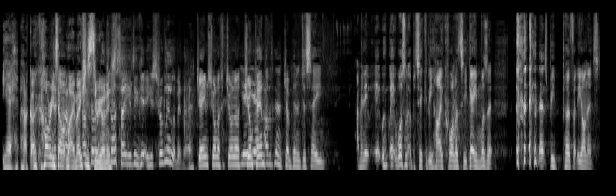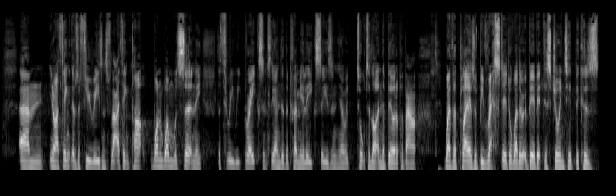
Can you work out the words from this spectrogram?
Yeah, I can't really sum up my emotions gonna, to be honest. I was going to say, you, are struggling a little bit there. James, do you want to, do you want to Yeah, jump yeah, in? I was going to jump in and just say, I mean, it, it, it wasn't a particularly high quality game, was it? Let's be perfectly honest. Um, you know, I think there was a few reasons for that. I think part one one was certainly the three week break since the end of the Premier League season. You know, we talked a lot in the build up about whether players would be rested or whether it would be a bit disjointed because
